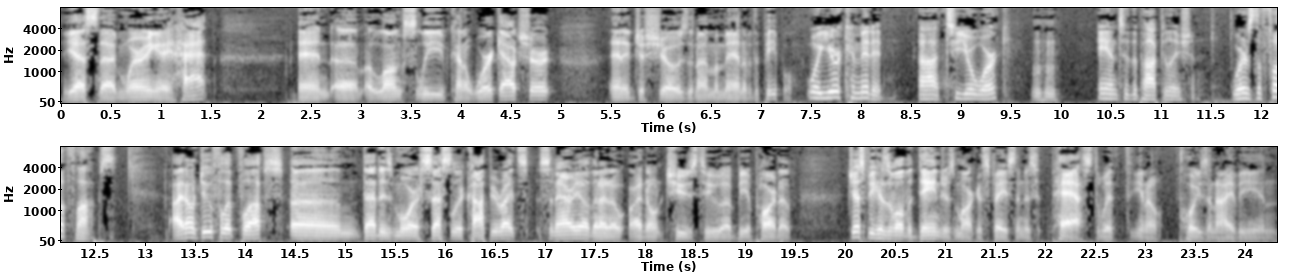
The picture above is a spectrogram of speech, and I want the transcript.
Yes, I'm wearing a hat and uh, a long sleeve kind of workout shirt, and it just shows that I'm a man of the people. Well, you're committed uh, to your work Mhm. and to the population. Where's the flip flops? I don't do flip flops. Um, that is more a Sessler copyright s- scenario that I don't I don't choose to uh, be a part of, just because of all the dangers Marc has faced in his past with you know poison ivy and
